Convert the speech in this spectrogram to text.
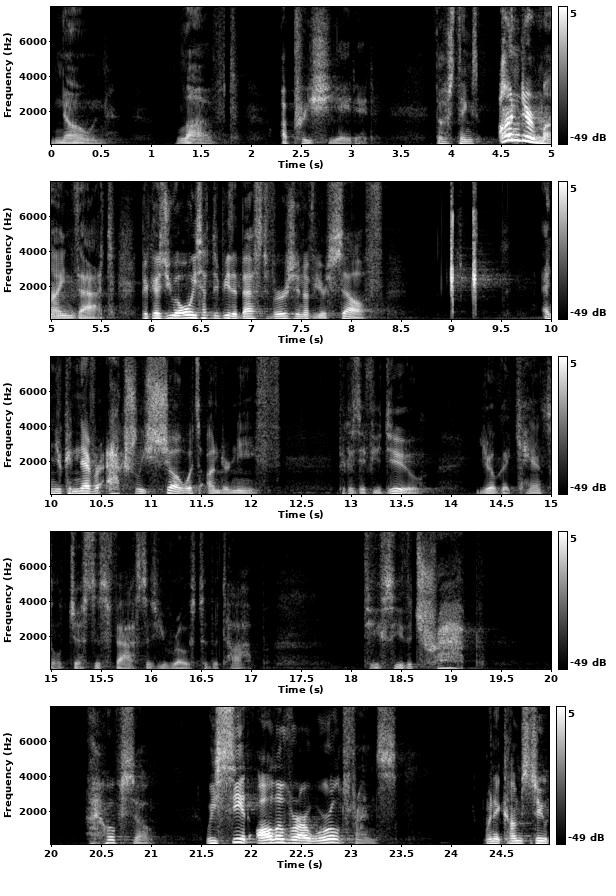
Known, loved, appreciated. Those things undermine that because you always have to be the best version of yourself. And you can never actually show what's underneath. Because if you do, you'll get canceled just as fast as you rose to the top. Do you see the trap? I hope so. We see it all over our world, friends, when it comes to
